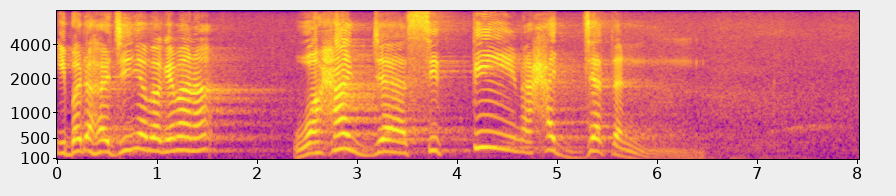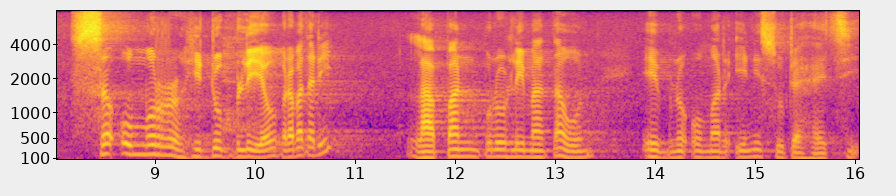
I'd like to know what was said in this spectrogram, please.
Ibadah hajinya bagaimana wahajja sittina hajjatan seumur hidup beliau berapa tadi? 85 tahun Ibnu Umar ini sudah haji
